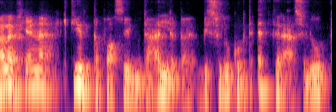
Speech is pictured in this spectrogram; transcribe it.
هلا في عنا كثير تفاصيل متعلقة بسلوك وبتأثر على سلوك.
